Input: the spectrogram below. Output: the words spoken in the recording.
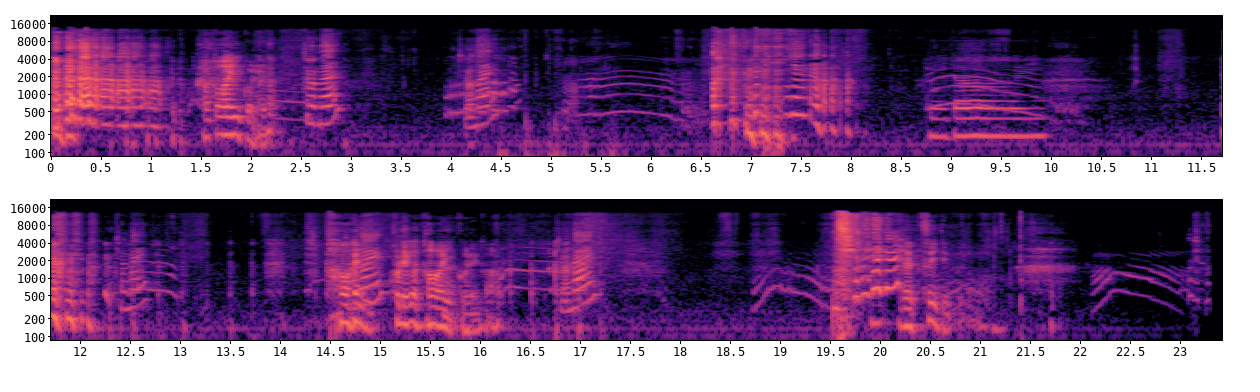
あ、可愛いこれ。ちょうだい。ちょうだい。ちょうだい。ちょうだい。可愛いこれが可愛いこれが。ちょうだい。でついてくるの。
